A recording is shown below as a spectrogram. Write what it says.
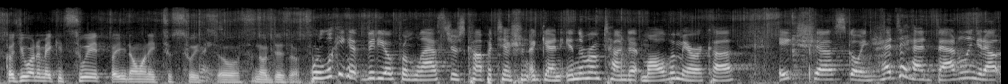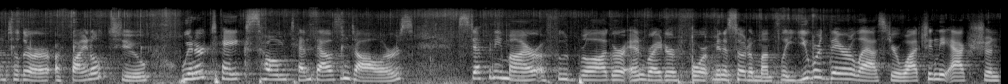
because you want to make it sweet, but you don't want it too sweet. Right. So it's no dessert. We're looking at video from last year's competition, again in the Rotunda at Mall of America. Eight chefs going head to head, battling it out until there are a final two. Winner takes home $10,000. Stephanie Meyer, a food blogger and writer for Minnesota Monthly, you were there last year watching the action,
